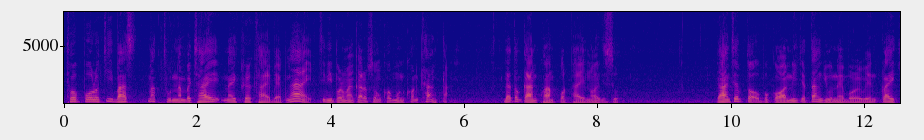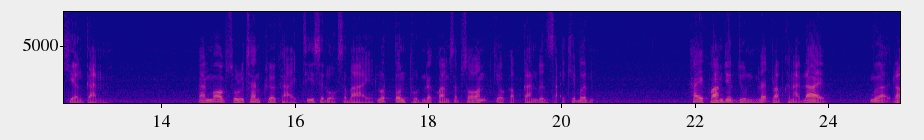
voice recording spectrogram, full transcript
โทโปโลจีบัสมักถูกนำไปใช้ในเครือข่ายแบบง่าย ที่มีปริมาณการรับส่งข้อมูลค่อนข้างต่ำและต้องการความปลอดภัยน้อยที่สุด การเชื่อมต่ออุปกรณ์นี้จะตั้งอยู่ในบริเวณใกล้เคียงกัน การมอบโซลูชันเครือข่ายที่สะดวกสบาย ลดต้นทุนและความซับซ้อนเกี่ยวกับการเดินสายเคเบิลให้ความยืดหยุ่นและปรับขนาดได้ เมื่อเรา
